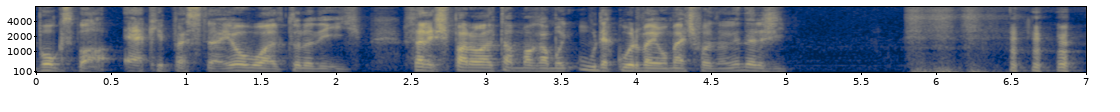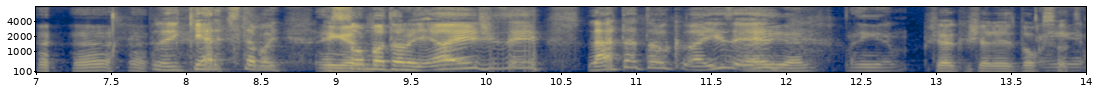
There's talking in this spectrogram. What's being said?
boxba, elképesztően jó volt, tudod így, fel is paroltam magam, hogy ú, de kurva jó meccs volt, minden, és így Tudod, így kérdeztem, hogy Igen. szombaton, hogy ja, és izé, láttátok? A izé? Igen. Igen. Senki sem néz boxot. Igen.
